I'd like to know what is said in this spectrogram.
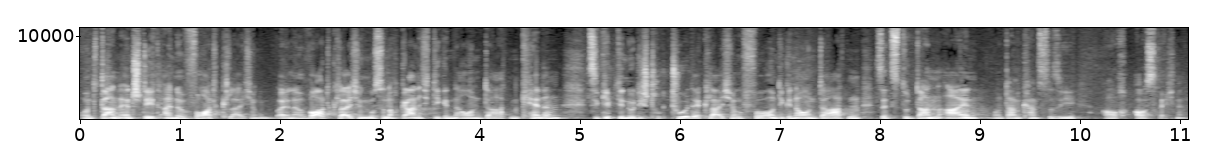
und dann entsteht eine Wortgleichung. Bei einer Wortgleichung musst du noch gar nicht die genauen Daten kennen. Sie gibt dir nur die Struktur der Gleichung vor und die genauen Daten setzt du dann ein und dann kannst du sie auch ausrechnen.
